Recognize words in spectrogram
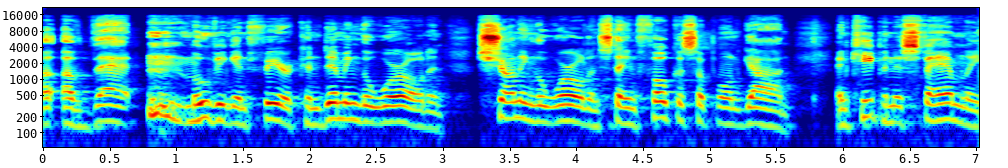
Uh, of that moving in fear, condemning the world and shunning the world and staying focused upon God and keeping his family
